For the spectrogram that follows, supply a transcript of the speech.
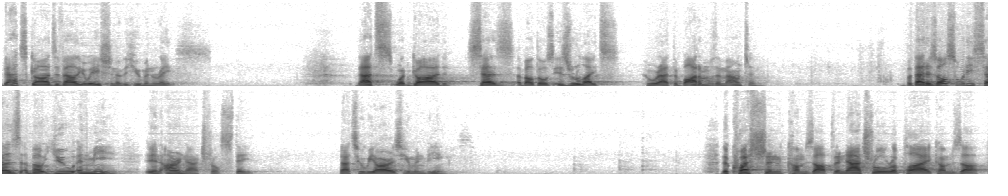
That's God's evaluation of the human race. That's what God says about those Israelites who were at the bottom of the mountain. But that is also what he says about you and me in our natural state. That's who we are as human beings. the question comes up, the natural reply comes up.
